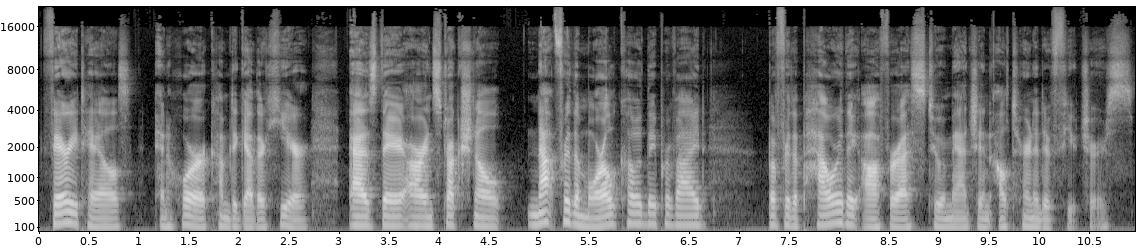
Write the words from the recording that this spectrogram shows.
Fairy tales and horror come together here, as they are instructional not for the moral code they provide, but for the power they offer us to imagine alternative futures.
